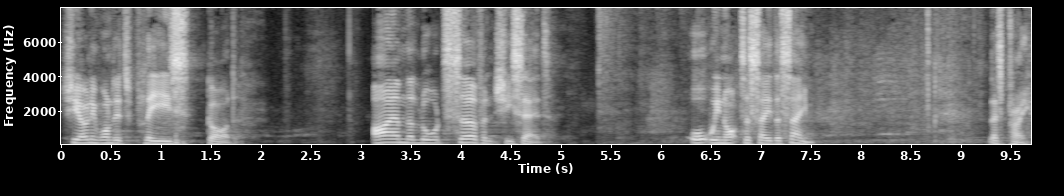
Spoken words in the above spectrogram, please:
She only wanted to please God. I am the Lord's servant, she said. Ought we not to say the same? Let's pray.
